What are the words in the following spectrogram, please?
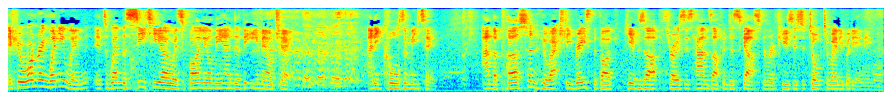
If you're wondering when you win, it's when the CTO is finally on the end of the email chain and he calls a meeting. And the person who actually raised the bug gives up, throws his hands up in disgust, and refuses to talk to anybody anymore.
